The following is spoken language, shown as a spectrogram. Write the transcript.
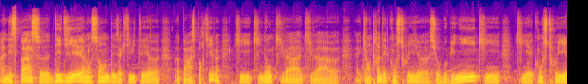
un espace euh, dédié à l'ensemble des activités euh, parasportives, qui, donc qui va, qui va, qui est en train d'être construit sur Bobigny, qui, qui est construit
